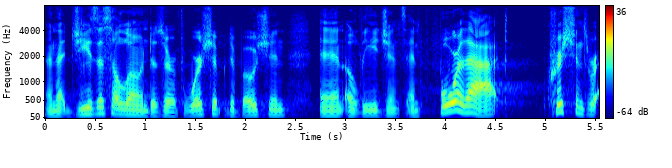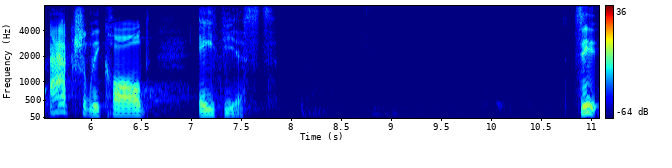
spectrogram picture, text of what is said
and that Jesus alone deserved worship, devotion, and allegiance. And for that, Christians were actually called atheists. See,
